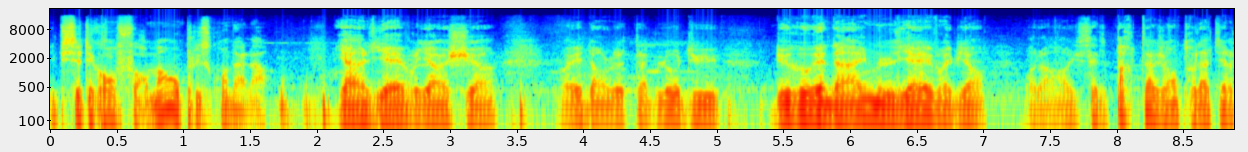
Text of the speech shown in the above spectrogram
et puis c'est des grands formats en plus qu'on a là. Il y a un lièvre, il y a un chien. Vous voyez, dans le tableau du, du Guggenheim, le lièvre, eh bien, voilà, c'est le partage entre la terre.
